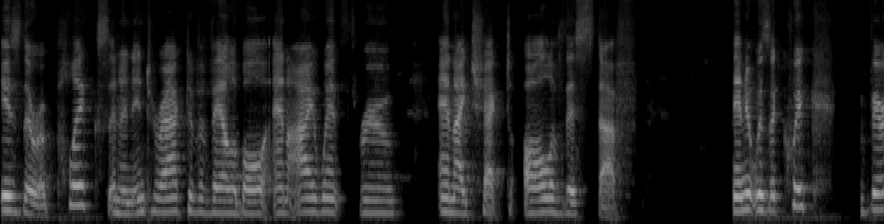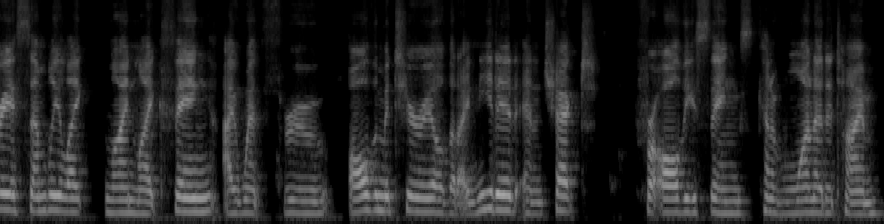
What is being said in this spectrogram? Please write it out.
Is there a Plix and an interactive available? And I went through and I checked all of this stuff. And it was a quick, very assembly like line like thing. I went through all the material that I needed and checked for all these things kind of one at a time.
